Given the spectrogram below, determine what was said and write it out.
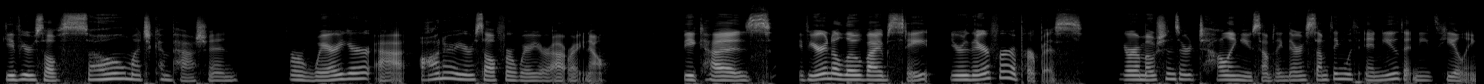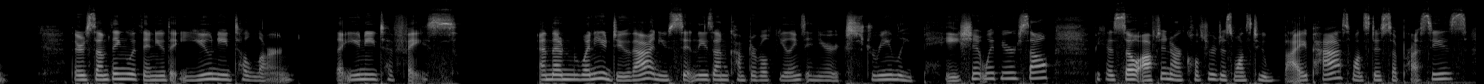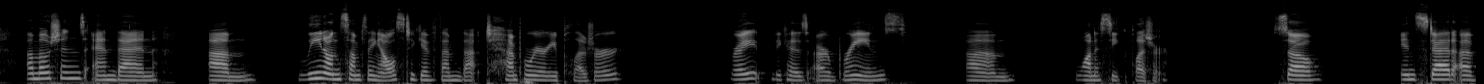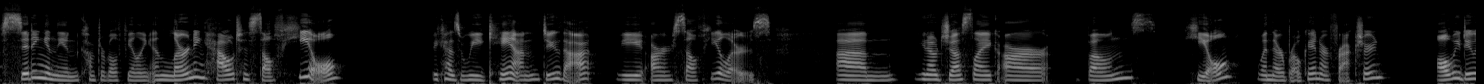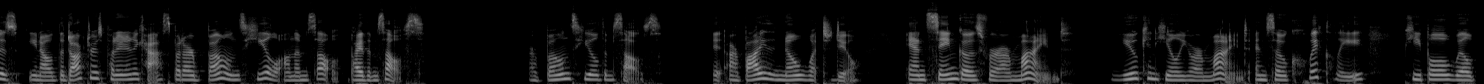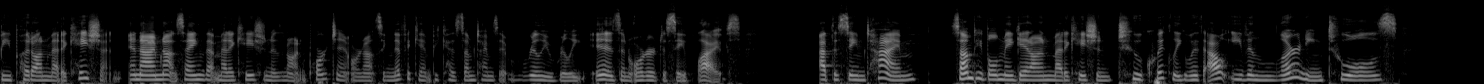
give yourself so much compassion for where you're at, honor yourself for where you're at right now. Because if you're in a low vibe state, you're there for a purpose. Your emotions are telling you something. There is something within you that needs healing. There's something within you that you need to learn, that you need to face. And then when you do that and you sit in these uncomfortable feelings and you're extremely patient with yourself, because so often our culture just wants to bypass, wants to suppress these emotions and then um, lean on something else to give them that temporary pleasure, right? Because our brains um, want to seek pleasure. So instead of sitting in the uncomfortable feeling and learning how to self heal, because we can do that. We are self healers. Um, you know, just like our bones heal when they're broken or fractured, all we do is, you know, the doctors put it in a cast, but our bones heal on themselves by themselves. Our bones heal themselves. It, our bodies know what to do. And same goes for our mind. You can heal your mind. And so quickly, people will be put on medication. And I'm not saying that medication is not important or not significant because sometimes it really, really is in order to save lives. At the same time, some people may get on medication too quickly without even learning tools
